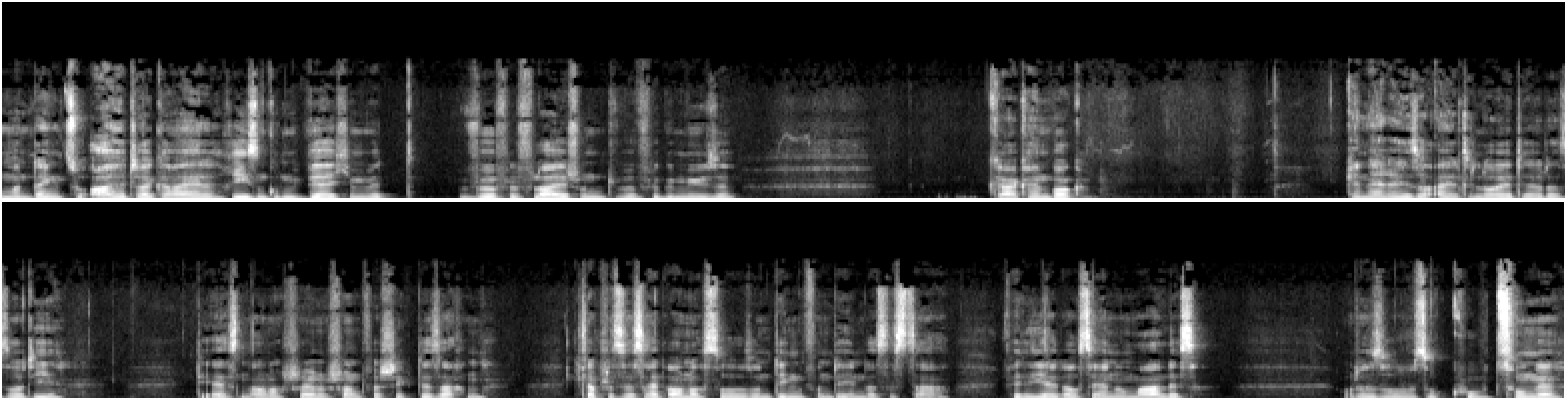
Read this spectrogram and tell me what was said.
wo man denkt, so alter, geil, Riesengummibärchen mit Würfelfleisch und Würfelgemüse. Gar kein Bock. Generell so alte Leute oder so, die, die essen auch noch schon, schon verschickte Sachen. Ich glaube, das ist halt auch noch so, so ein Ding von denen, dass es da für die halt auch sehr normal ist. Oder so, so Kuhzunge.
